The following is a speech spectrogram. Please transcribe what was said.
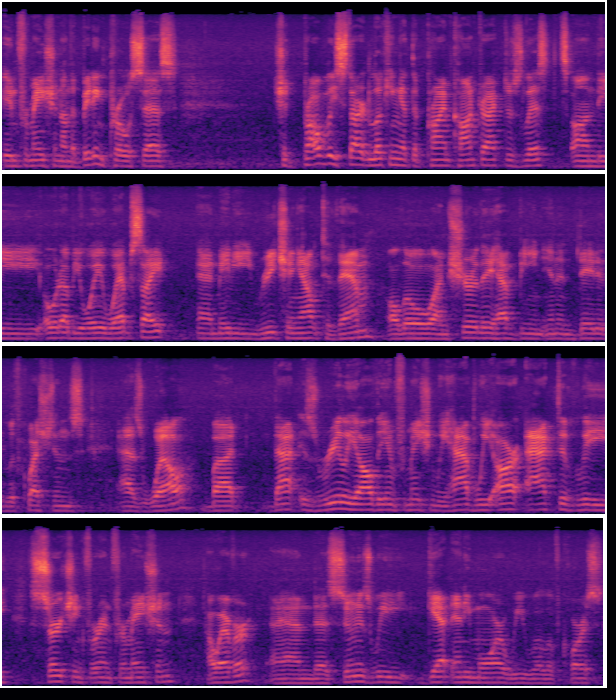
information on the bidding process should probably start looking at the prime contractors lists on the OWA website and maybe reaching out to them, although I'm sure they have been inundated with questions as well. But that is really all the information we have. We are actively searching for information, however, and as soon as we get any more, we will, of course,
